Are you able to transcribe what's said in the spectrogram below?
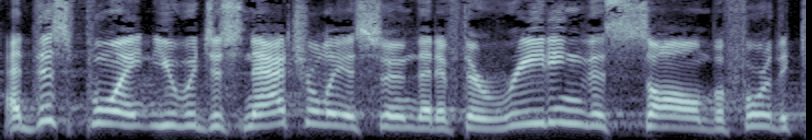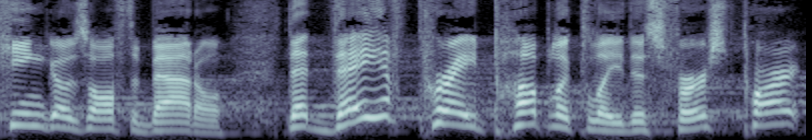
At this point, you would just naturally assume that if they're reading this psalm before the king goes off to battle, that they have prayed publicly this first part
